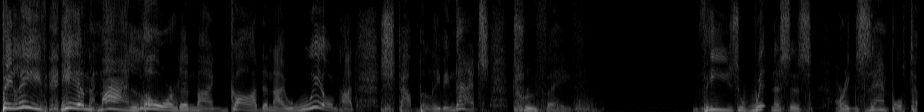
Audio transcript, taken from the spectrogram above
believe in my Lord and my God and I will not stop believing. That's true faith. These witnesses are example to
